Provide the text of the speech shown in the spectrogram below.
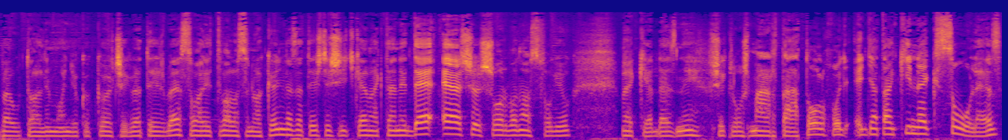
beutalni mondjuk a költségvetésbe. Szóval itt valószínűleg a könyvezetést is így kell megtenni, de elsősorban azt fogjuk megkérdezni Siklós Mártától, hogy egyáltalán kinek szól ez.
